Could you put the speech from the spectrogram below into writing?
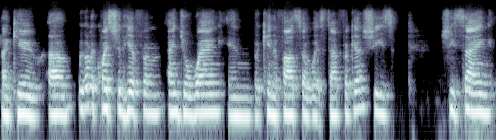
Thank you. Um, we got a question here from Angel Wang in Burkina Faso, West Africa. She's she's saying,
